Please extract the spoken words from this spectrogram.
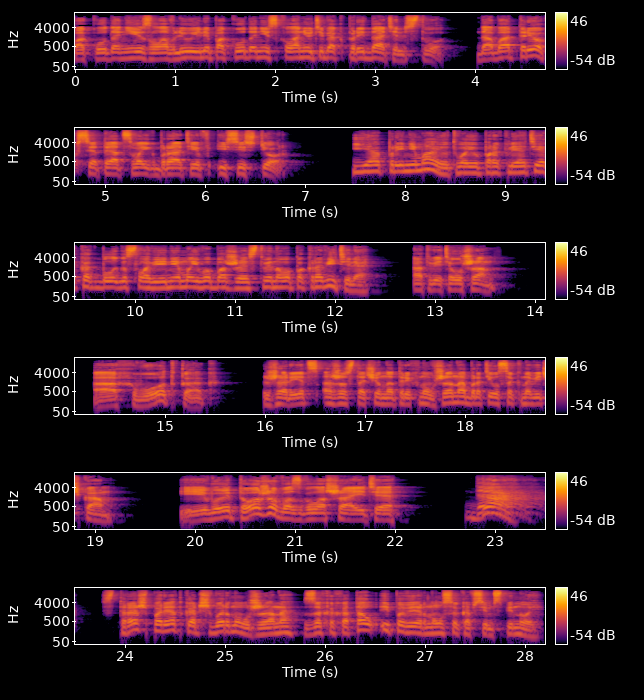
покуда не изловлю или покуда не склоню тебя к предательству, дабы отрекся ты от своих братьев и сестер». «Я принимаю твое проклятие как благословение моего божественного покровителя», – ответил Жан. «Ах, вот как!» Жарец, ожесточенно тряхнув Жана, обратился к новичкам. «И вы тоже возглашаете?» «Да!» Страж порядка отшвырнул Жана, захохотал и повернулся ко всем спиной.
